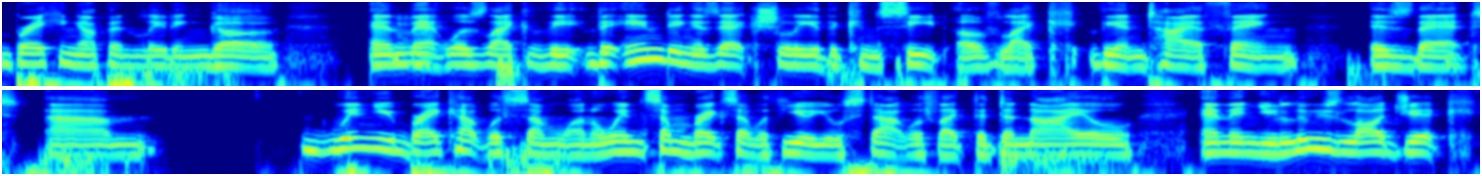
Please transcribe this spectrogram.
breaking up and letting go. And Mm. that was like the the ending is actually the conceit of like the entire thing is that um when you break up with someone or when someone breaks up with you, you'll start with like the denial and then you lose logic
